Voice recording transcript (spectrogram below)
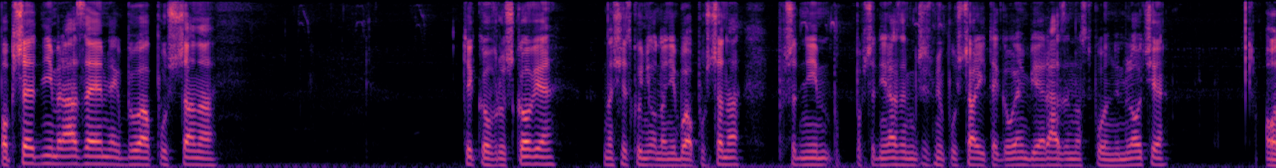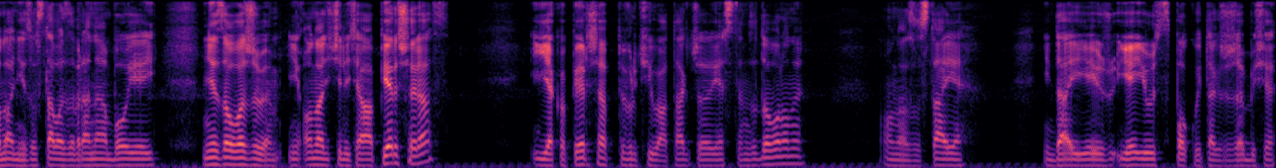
Poprzednim razem, jak była puszczana tylko w Różkowie, na Siecku ona nie była puszczana. Poprzednim, poprzednim razem, gdyśmy puszczali te gołębie razem na wspólnym locie, ona nie została zabrana, bo jej nie zauważyłem. I ona dzisiaj leciała pierwszy raz i jako pierwsza wróciła. Także jestem zadowolony. Ona zostaje i daje jej jej już spokój. Także żeby się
